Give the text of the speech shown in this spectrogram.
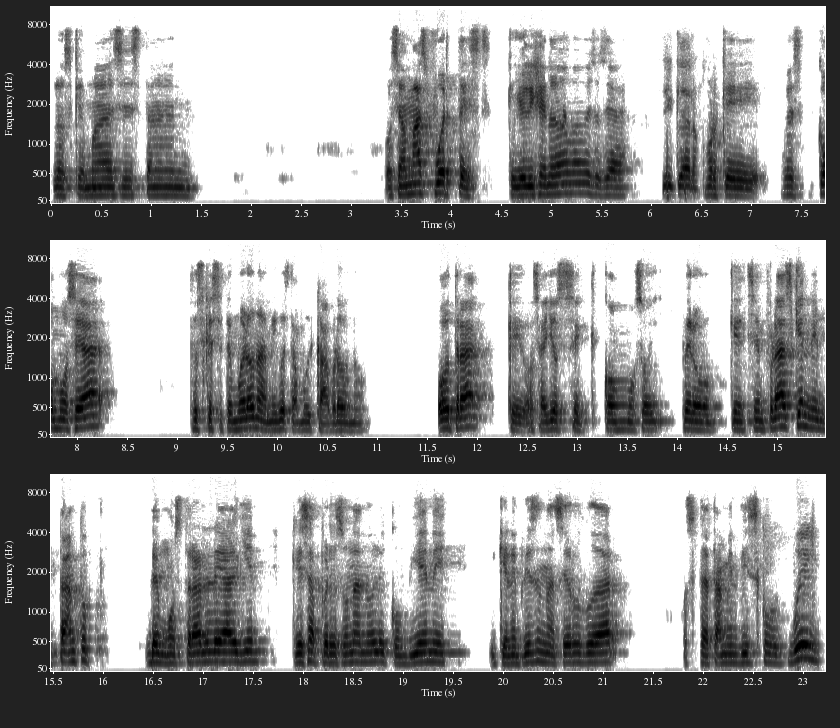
los que más están, o sea, más fuertes, que yo dije, no mames, o sea, Sí, claro. porque, pues, como sea, pues que se te muera un amigo está muy cabrón, ¿no? Otra, que, o sea, yo sé cómo soy, pero que se enfrasquen en tanto demostrarle a alguien que esa persona no le conviene y que le empiecen a hacer dudar, o sea, también dices como, güey,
